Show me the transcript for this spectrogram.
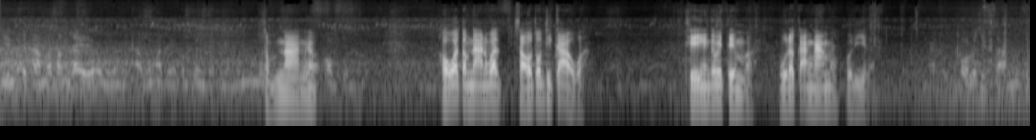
จีนไม่ได้ถามว่าฟังไทยหรือเปล่าถามว่ามาจากคนเพิ่มจากขนมนี้ตำนานครับ เขาว่าตำนานว่าเสาต้นที่เก้าว่ะเทยังไงก็ไม่เต็มว่ะหูแล้วกลางน้ำอะพอดีแหละโอ้รถสิบสามรถสิบ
